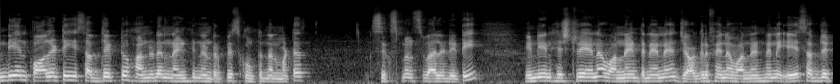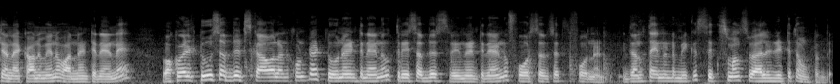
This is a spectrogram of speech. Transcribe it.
Indian polity subject hundred and ninety nine రూపీస్కి ఉంటుందన్నమాట. Six months validity Indian history అయినా వన్ నైంటీ నైనే జాగ్రఫీ అయినా వన్ నైంటీ నైన్ ఏ సబ్జెక్ట్ అయినా ఎకానమీ అయినా వన్ నైంటీ నైనే ఒకవేళ టూ సబ్జెక్ట్స్ కావాలనుకుంటే two ninety nine three subjects three ninety nine four subjects four nine ఇదంతా ఏంటంటే మీకు సిక్స్ మంత్స్ వ్యాలిడిటీతో ఉంటుంది.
